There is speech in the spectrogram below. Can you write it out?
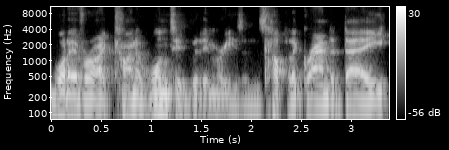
whatever I kind of wanted within reasons, a couple of grand a day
